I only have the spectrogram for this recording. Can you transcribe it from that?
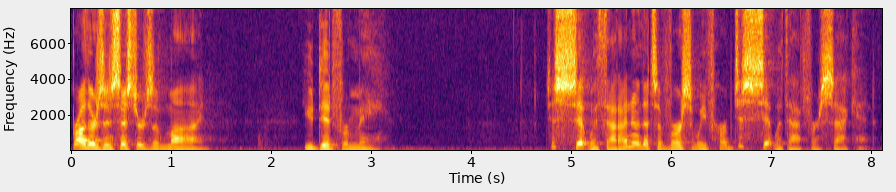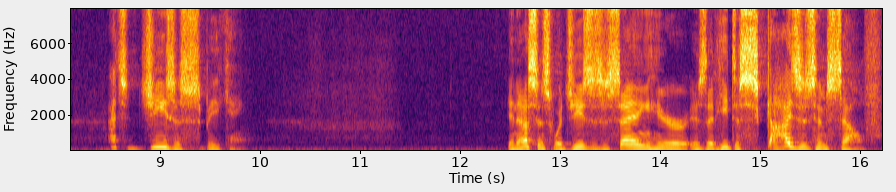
brothers and sisters of mine, you did for me. Just sit with that. I know that's a verse we've heard. Just sit with that for a second. That's Jesus speaking in essence, what Jesus is saying here is that he disguises himself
